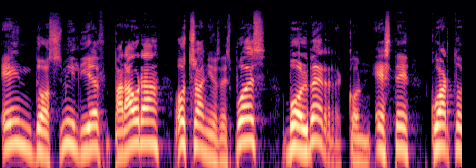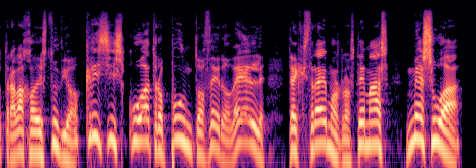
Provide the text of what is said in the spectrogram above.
en 2010 para ahora, ocho años después, volver con este cuarto trabajo de estudio, Crisis 4.0 de él. Te extraemos los temas Mesua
